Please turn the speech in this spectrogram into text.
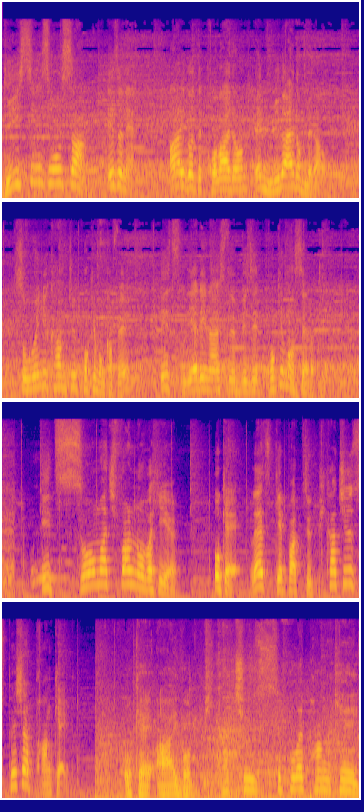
This is awesome, isn't it? I got the Koraidon and Miraidon medal. So when you come to Pokemon Cafe, it's really nice to visit Pokemon Center too. It's so much fun over here. Okay, let's get back to Pikachu's special pancake. Okay, I got Pikachu's souffle pancake.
